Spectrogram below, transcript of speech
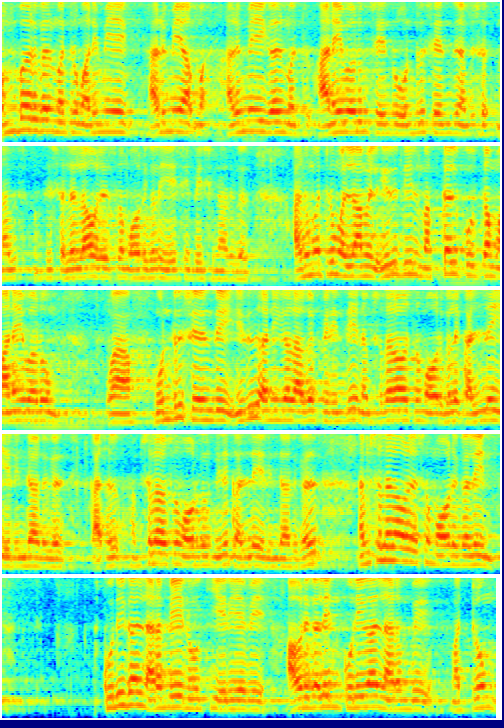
அம்பர்கள் மற்றும் அருமையை அருமையா அருமைகள் மற்றும் அனைவரும் சேர்ந்து ஒன்று சேர்ந்து நபி நபி நபி அலுவலாம் அவர்களை ஏசி பேசினார்கள். அது மட்டுமல்லாமல் இறுதியில் மக்கள் கூட்டம் அனைவரும் ஒன்று சேர்ந்து இரு அணிகளாக பிரிந்து நபி அவர்களை கல்லை எறிந்தார்கள். கல்- நபி அவர்கள் மீது கல்லை எறிந்தார்கள். நபி ஸல்லல்லாஹு அவர்களின் குறிகள் நரம்பை நோக்கி எரியவே அவர்களின் குறிகள் நரம்பு மற்றும்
